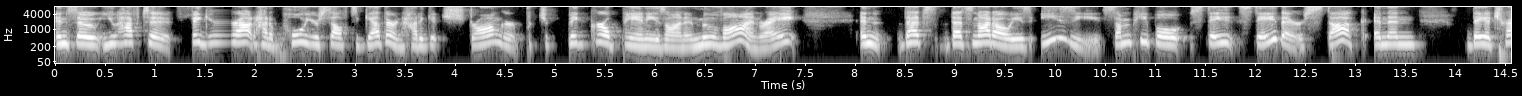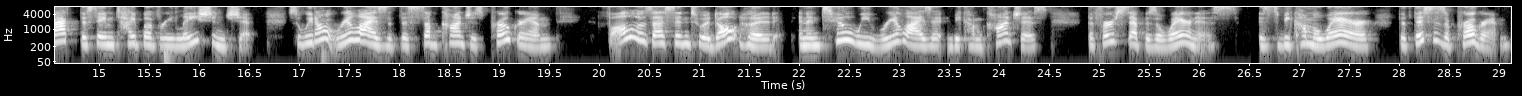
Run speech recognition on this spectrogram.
And so you have to figure out how to pull yourself together and how to get stronger, put your big girl panties on and move on, right? And that's that's not always easy. Some people stay stay there stuck and then they attract the same type of relationship. So we don't realize that this subconscious program follows us into adulthood and until we realize it and become conscious the first step is awareness is to become aware that this is a program.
